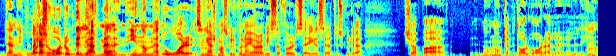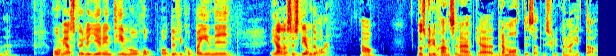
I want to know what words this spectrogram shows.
den är hård. Jag kanske hårdrog det lite. Men, men inom ett år så mm. kanske man skulle kunna göra vissa förutsägelser att du skulle köpa någon, någon kapitalvara eller, eller liknande. Mm. Om jag skulle ge dig en timme och, hopp, och du fick hoppa in i, i alla system du har. Ja, då skulle chanserna öka dramatiskt att vi skulle kunna hitta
